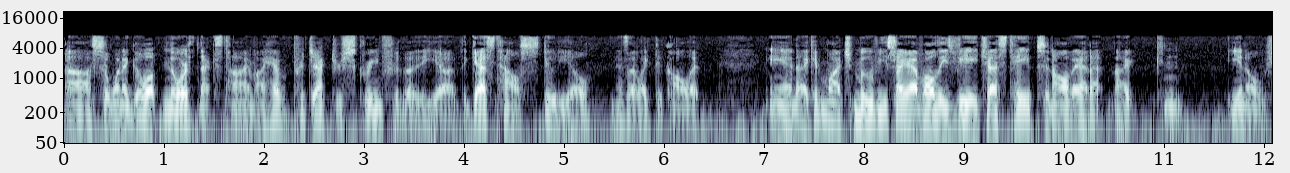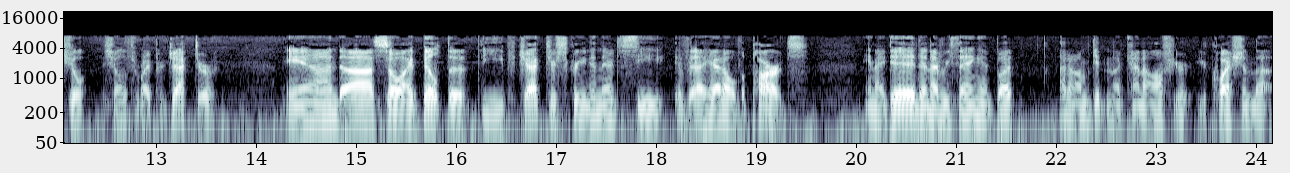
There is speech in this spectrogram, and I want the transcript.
Uh, so when I go up north next time, I have a projector screen for the uh, the guest house studio, as I like to call it, and I can watch movies. I have all these VHS tapes and all that. I, I can, you know, show show through my projector. And uh, so I built the the projector screen in there to see if I had all the parts, and I did and everything. And but I don't know. I'm getting kind of off your your question. The,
